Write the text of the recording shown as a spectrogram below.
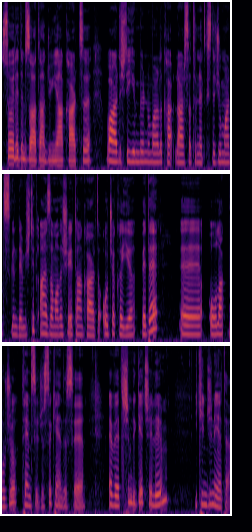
Söyledim zaten dünya kartı vardı işte 21 numaralı kartlar Satürn etkisinde cumartesi günü demiştik. Aynı zamanda şeytan kartı Ocak ayı ve de e, Oğlak burcu temsilcisi kendisi. Evet şimdi geçelim ikinci niyete.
